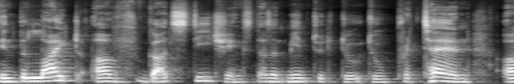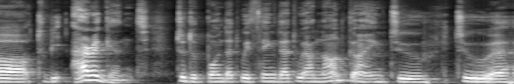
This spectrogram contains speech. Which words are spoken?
in the light of God's teachings doesn't mean to, to, to pretend or to be arrogant to the point that we think that we are not going to, to, uh,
